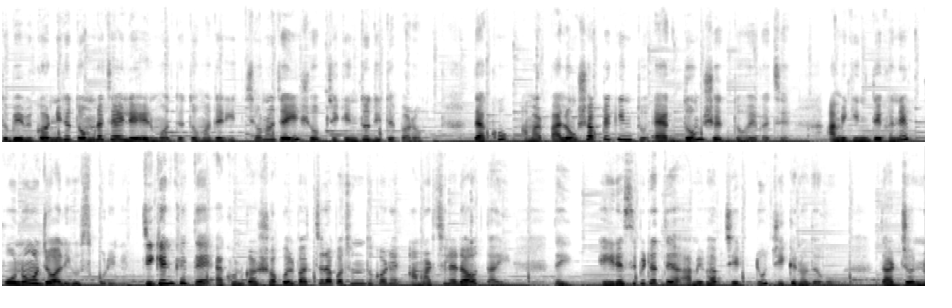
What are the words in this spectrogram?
তো বেবিকর্ন নিতে তোমরা চাইলে এর মধ্যে তোমাদের ইচ্ছে অনুযায়ী সবজি কিন্তু দিতে পারো। দেখো, আমার পালং শাকটা কিন্তু একদম সেদ্ধ হয়ে গেছে। আমি কিন্তু এখানে কোনো জল ইউজ করিনি। চিকেন খেতে এখনকার সকল বাচ্চারা পছন্দ করে, আমার ছেলেরাও তাই। তাই এই রেসিপিটাতে আমি ভাবছি একটু চিকেনও দেবো। তার জন্য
